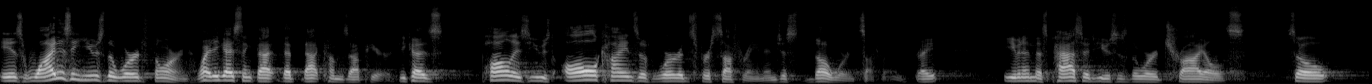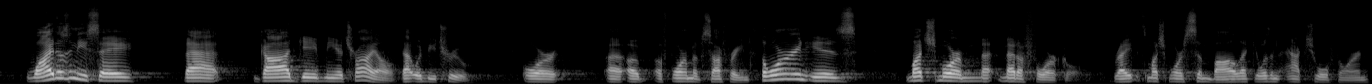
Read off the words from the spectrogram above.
is why does he use the word thorn? Why do you guys think that that, that comes up here? Because Paul has used all kinds of words for suffering and just the word suffering, right? Even in this passage, uses the word trials. So, why doesn't he say that God gave me a trial, that would be true, or a, a, form of suffering. Thorn is much more me- metaphorical, right? It's much more symbolic. It wasn't actual thorn.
